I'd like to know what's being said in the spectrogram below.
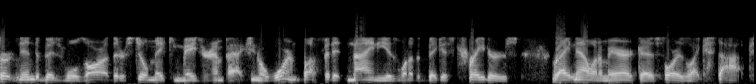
certain individuals are that are still making major impacts. You know, Warren Buffett at 90 is one of the biggest traders right now in America as far as like stocks.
